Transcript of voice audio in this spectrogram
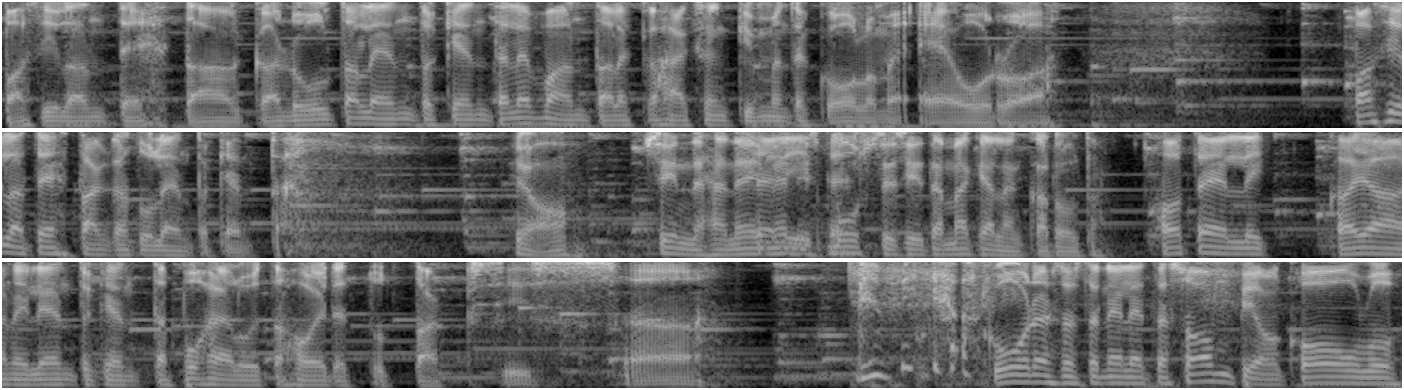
Pasilan tehtaan kadulta lentokentälle Vantaalle 83 euroa. Pasila tehtaan katu lentokenttä. Joo. Sinnehän ei Selite. menisi bussi siitä Mäkelän kadulta. Hotelli, Kajaani lentokenttä, puheluita hoidettu taksissa. 16.4. Sompion koulu,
